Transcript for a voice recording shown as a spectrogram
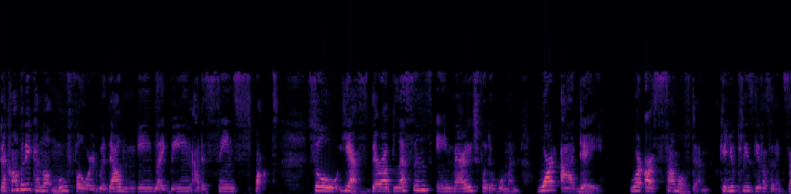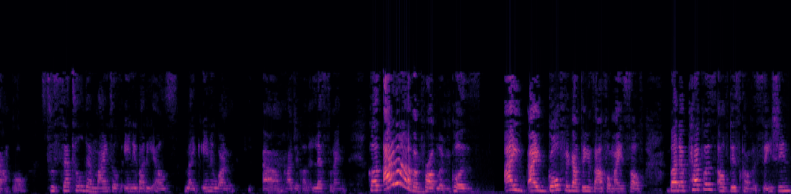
The company cannot mm. move forward without me like being at the same spot. So yes, mm. there are blessings in marriage for the woman. What are they? What are some of them? Can you please give us an example to settle the minds of anybody else, like anyone, um, how do you call it, listening? Cause I don't have a problem because I, I go figure things out for myself. But the purpose of this conversation,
